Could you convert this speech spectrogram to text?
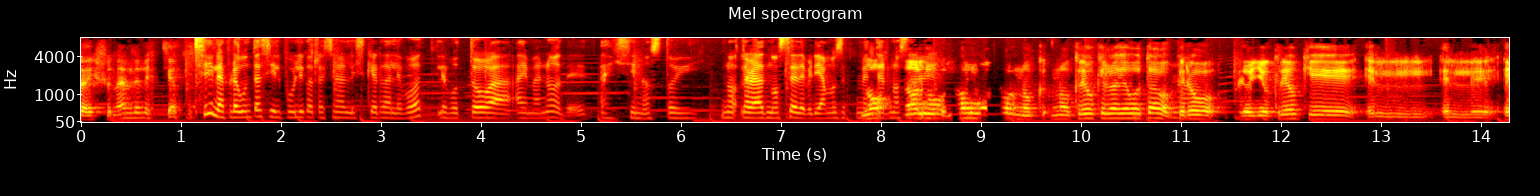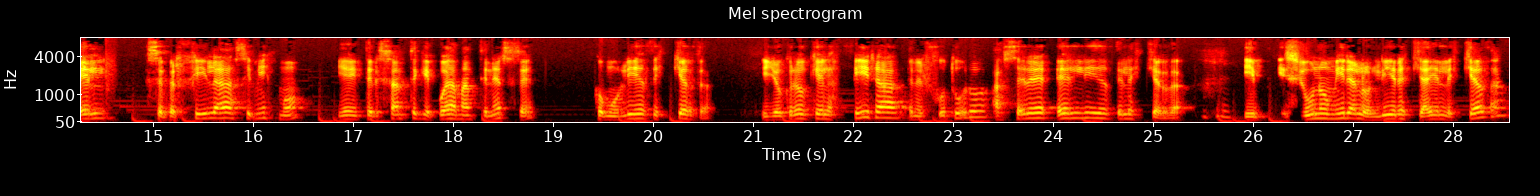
tradicional de la izquierda. Sí, la pregunta es si el público tradicional de la izquierda le, vot, le votó a Aymanode. Ay, si no estoy, no, la verdad no sé, deberíamos meternos no, no, no, no, no, creo que lo haya votado, pero, pero yo creo que el, el, él se perfila a sí mismo y es interesante que pueda mantenerse como un líder de izquierda y yo creo que él aspira en el futuro a ser el líder de la izquierda. y, si uno mira los líderes que hay en la izquierda,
